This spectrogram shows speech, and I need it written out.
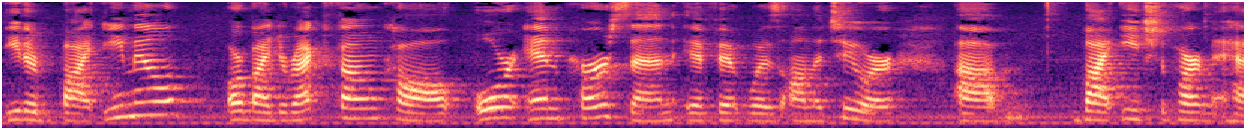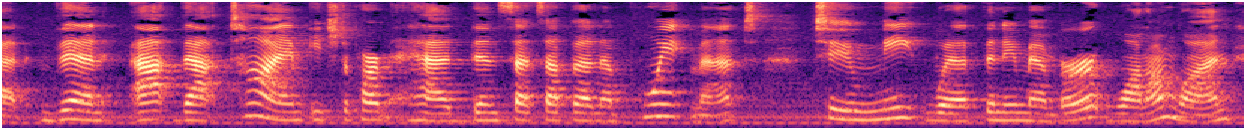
either by email or by direct phone call or in person if it was on the tour um, by each department head. Then at that time, each department head then sets up an appointment to meet with the new member one on one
